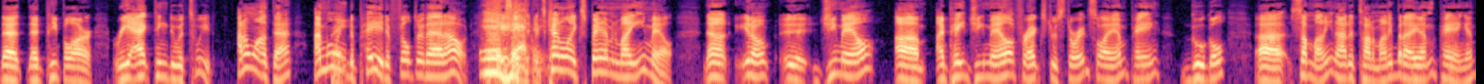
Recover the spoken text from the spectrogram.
that that people are reacting to a tweet. I don't want that. I'm willing Right. to pay to filter that out. It- it- Exactly. it's kind of like spam in my email. Now, you know, uh, Gmail. Um, I pay Gmail for extra storage, so I am paying Google uh, some money, not a ton of money, but I am paying them,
